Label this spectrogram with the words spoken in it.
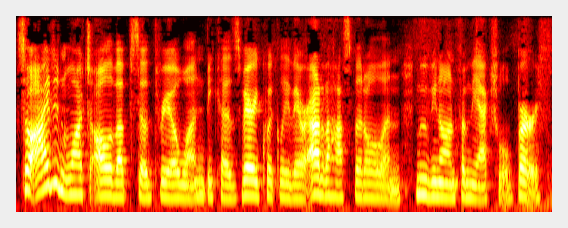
So I didn't watch all of episode 301 because very quickly they were out of the hospital and moving on from the actual birth.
